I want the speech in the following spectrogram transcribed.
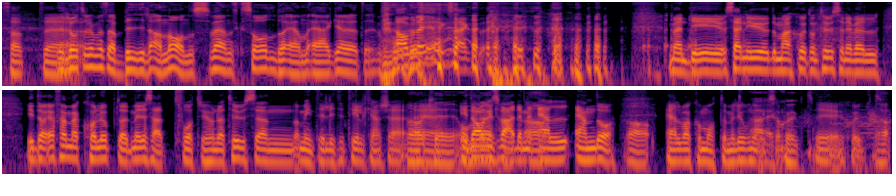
Så att, eh, Det låter som en sån här bilannons. Svensk såld och en ägare. Typ. Ja men det, exakt. men det är ju, sen är ju de här 17 000 är väl, idag, jag får mig kolla upp då, men det är så här 200-300 000 om inte lite till kanske. Okej. eh, I dagens värde, men ja. Ändå. Ja. 11,8 miljoner Nej, liksom. sjukt. Det är sjukt. Ja.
